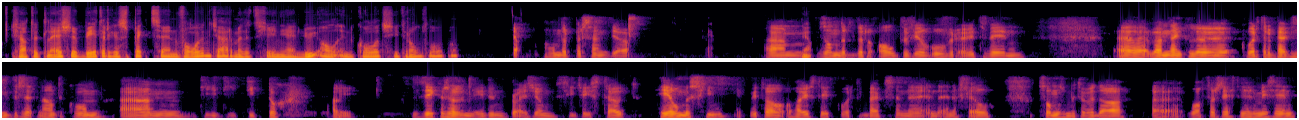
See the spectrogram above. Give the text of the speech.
gaat dit lijstje beter gespekt zijn volgend jaar met hetgeen jij nu al in college ziet rondlopen? Ja, 100% ja. Um, ja. Zonder er al te veel over uit te wijden. Uh, we hebben enkele quarterbacks die er zitten aan te komen, um, die, die, die toch allee, zeker zullen meedoen. Bryce Young, CJ Stroud, heel misschien. Ik weet wel, Ohio State quarterbacks in de, in de NFL. Soms moeten we daar uh, wat voorzichtiger mee zijn.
